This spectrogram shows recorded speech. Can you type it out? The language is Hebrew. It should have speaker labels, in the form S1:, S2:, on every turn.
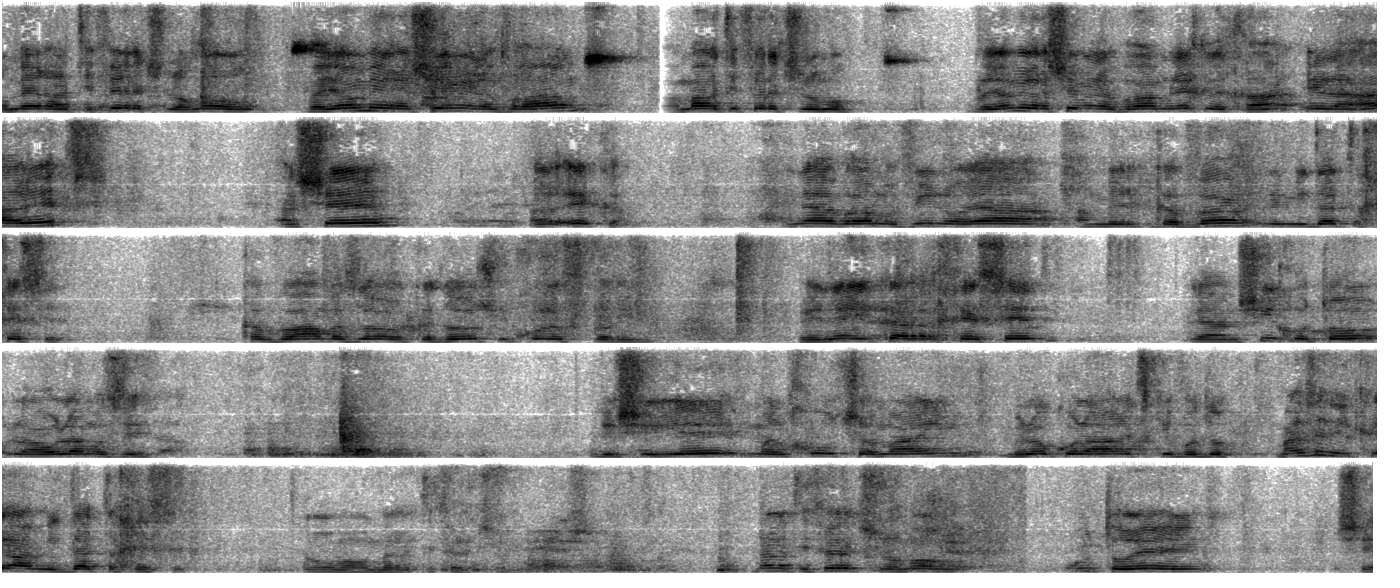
S1: אומר התפארת שלמה, ויאמר השם אל אברהם, אמר תפארת שלמה, ויאמר השם אל אברהם לך לך אל הארץ אשר אראך. הנה אברהם אבינו היה המרכבה למידת החסד, כמבואר בזוהר הקדוש ובכל הספרים. והנה עיקר החסד להמשיך אותו לעולם הזה, ושיהיה מלכות שמיים ולא כל הארץ כבודו. מה זה נקרא מידת החסד? תראו מה אומר תפארת שלמה. אומר תפארת שלמה, הוא טוען ש...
